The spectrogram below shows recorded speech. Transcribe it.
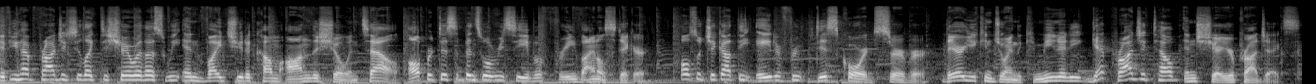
If you have projects you'd like to share with us, we invite you to come on the show and tell. All participants will receive a free vinyl sticker. Also check out the Adafruit Discord server. There you can join the community, get project help, and share your projects.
